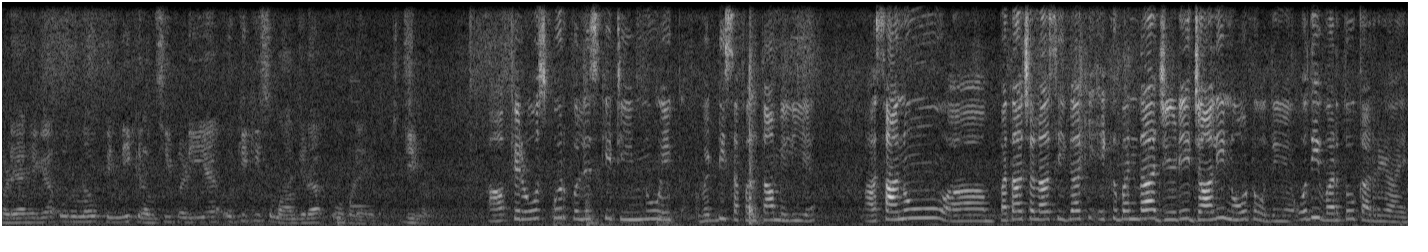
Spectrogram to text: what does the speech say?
ਫੜਿਆ ਹੈਗਾ ਔਰ ਉਹਨਾਂ ਨੂੰ ਕਿੰਨੀ ਕਰੰਸੀ ਫੜੀ ਹੈ ਔਰ ਕੀ ਕੀ ਸਮਾਨ ਜਿਹੜਾ ਉਹ ਫੜਿਆ ਹੈਗਾ? ਜੀ ਅ, ਫਿਰੋਜ਼ਪੁਰ ਪੁਲਿਸ ਦੀ ਟੀਮ ਨੂੰ ਇੱਕ ਵੱਡੀ ਸਫਲਤਾ ਮਿਲੀ ਹੈ। ਸਾਨੂੰ ਪਤਾ ਚਲਾ ਸੀਗਾ ਕਿ ਇੱਕ ਬੰਦਾ ਜਿਹੜੇ ਜਾਲੀ ਨੋਟ ਹੁੰਦੇ ਹੈ ਉਹਦੀ ਵਰਤੋਂ ਕਰ ਰਿਹਾ ਹੈ।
